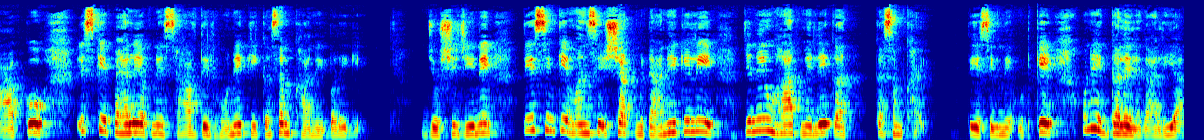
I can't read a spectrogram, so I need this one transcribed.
आपको इसके पहले अपने साफ़ दिल होने की कसम खानी पड़ेगी। जोशी जी ने तेज सिंह के मन से शक मिटाने के लिए जनेऊ हाथ में लेकर कसम खाई। तेज सिंह ने उठ के उन्हें गले लगा लिया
